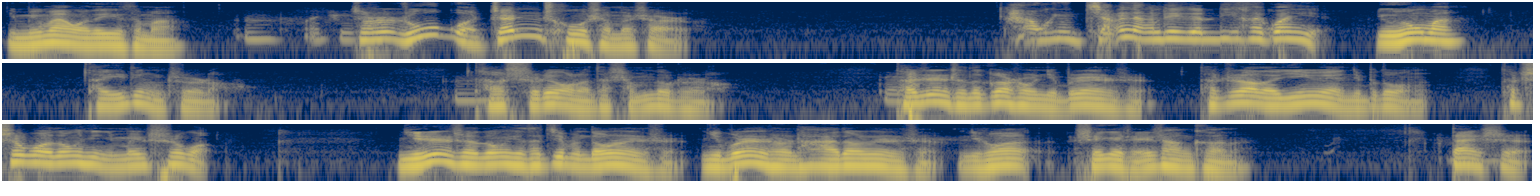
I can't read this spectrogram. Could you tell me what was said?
你明白我的意思吗？嗯，我知道，就是如果真出什么事儿了，哈、我给你讲讲这个利害关系有用吗？他一定知道。他十六了，他什么都知道。他认识的歌手你不认识，他知道的音乐你不懂，他吃过的东西你没吃过，你认识的东西他基本都认识，你不认识他还都认识。你说谁给谁上课呢？但是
